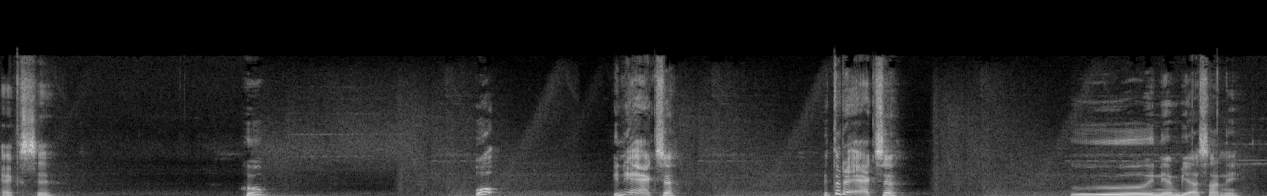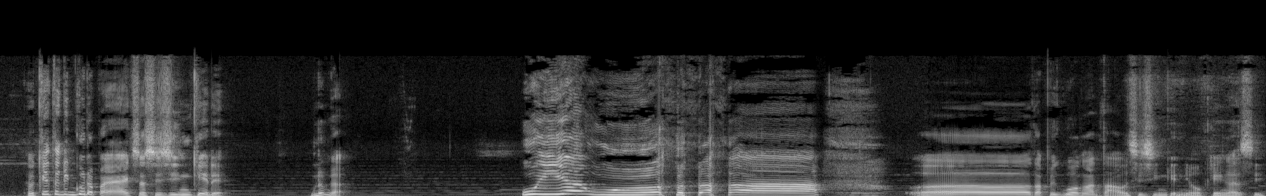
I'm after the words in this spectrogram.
EX ya. Hup. Oh, ini EX ya? Itu ada X ya? Uh, ini yang biasa nih. Oke, tadi gue dapet X si Shinke deh. Bener nggak? Oh iya, uh, tapi gue nggak tahu si Shinke ini oke nggak sih?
